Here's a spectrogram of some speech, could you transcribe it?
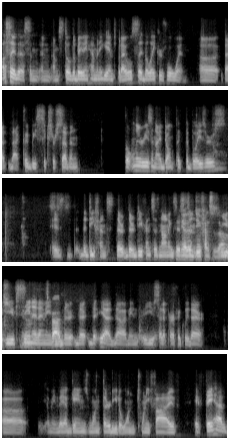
I'll say this, and, and I'm still debating how many games, but I will say the Lakers will win. Uh, that that could be six or seven. The only reason I don't pick the Blazers is the defense. Their their defense is non-existent. Yeah, their defense is. You, have seen yeah, it. I mean, they're, they're, they're, yeah, no, I mean, you said it perfectly there. Uh, I mean, they have games 130 to 125. If they had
